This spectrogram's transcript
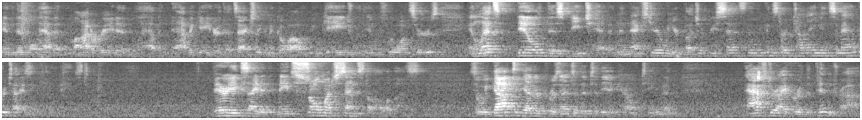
And then we'll have it moderated, we'll have a navigator that's actually going to go out and engage with influencers. And let's build this beachhead. And then next year when your budget resets, then we can start tying in some advertising campaigns to it. Very excited. It made so much sense to all of us. So we got together, presented it to the account team, and after I heard the pin drop,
